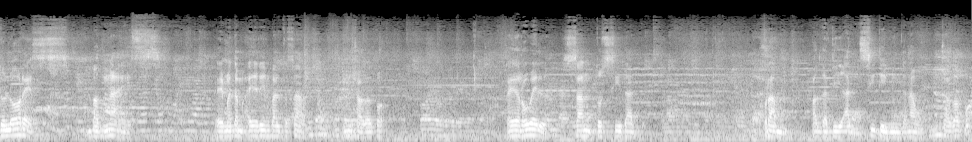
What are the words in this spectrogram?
Dolores Bagnaes kay Madam Irene Baltasar yung shoutout po. Kay Roel Santos Sidad from Pagadian City, Mindanao. Shoutout po.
